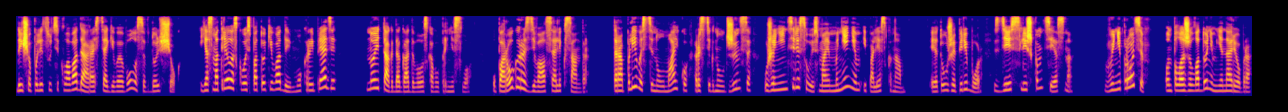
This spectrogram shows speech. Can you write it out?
да еще по лицу текла вода, растягивая волосы вдоль щек. Я смотрела сквозь потоки воды, мокрые пряди но и так догадывалась, кого принесло. У порога раздевался Александр. Торопливо стянул майку, расстегнул джинсы, уже не интересуясь моим мнением, и полез к нам. Это уже перебор. Здесь слишком тесно. Вы не против? Он положил ладони мне на ребра.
